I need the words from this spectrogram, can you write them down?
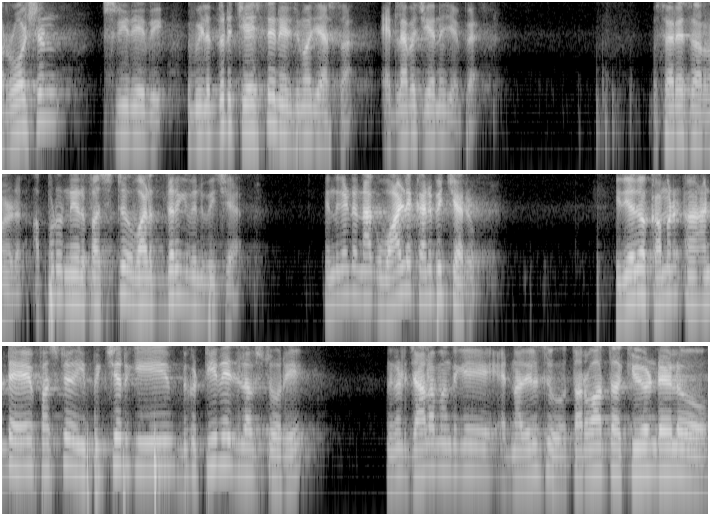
రోషన్ శ్రీదేవి వీళ్ళిద్దరు చేస్తే నేను సినిమా చేస్తా. ఎట్లా చేయని చెప్పా. సరే సార్ అన్నాడు. అప్పుడు నేను ఫస్ట్ వాళ్ళిద్దరికి వినిపించా. ఎందుకంటే నాకు వాళ్ళే కనిపించారు. ఇదేదో కమర్ అంటే ఫస్ట్ ఈ పిక్చర్కి మీకు టీనేజ్ లవ్ స్టోరీ. ఎందుకంటే చాలామందికి నాకు తెలుసు తర్వాత క్యూఎండేలో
